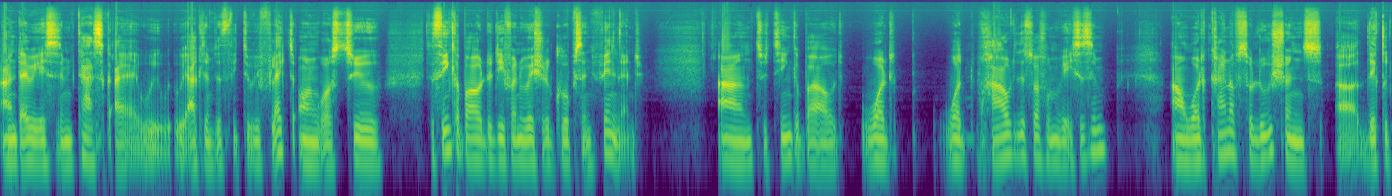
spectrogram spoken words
anti-racism task I, we, we asked them to, th- to reflect on was to to think about the different racial groups in Finland, and to think about what what how they suffer from racism, and what kind of solutions uh, they could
